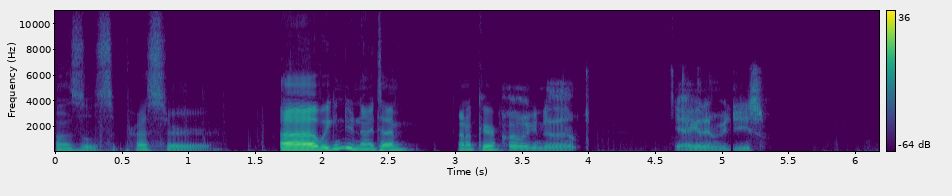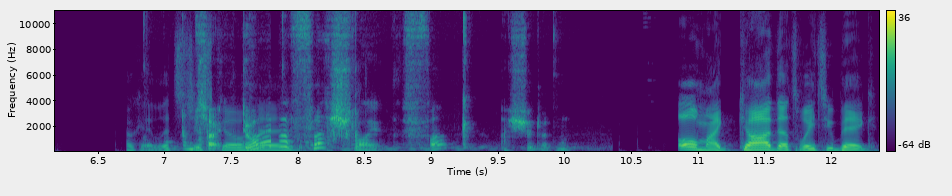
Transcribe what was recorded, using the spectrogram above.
Muzzle suppressor. Uh, we can do nighttime. I don't care. Oh, we can do that. Yeah, I got NVGs. Okay, let's I'm just sorry, go do I have a flashlight? The fuck? I shouldn't. Oh my god, that's way too big.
